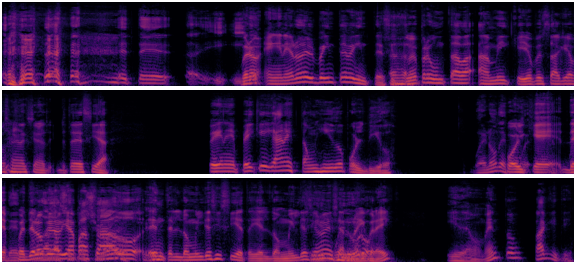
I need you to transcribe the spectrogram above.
este, y- y Bueno, yo- en enero del 2020, si Ajá. tú me preguntabas a mí que yo pensaba que iba a pasar en elecciones, yo te decía, PNP que gane está ungido por Dios. Bueno, después, Porque después de, lo que había pasado sí, entre el 2017 y el 2019, Sí, no hay break. Y de momento, Paquiti.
